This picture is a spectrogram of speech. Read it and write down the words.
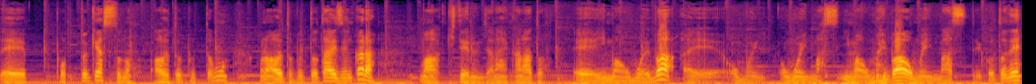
えー、ポッドキャストのアウトプットもこのアウトプット大全からまあ来てるんじゃないかなと、えー、今思えば、えー、思い思います。今思えば思いますということで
